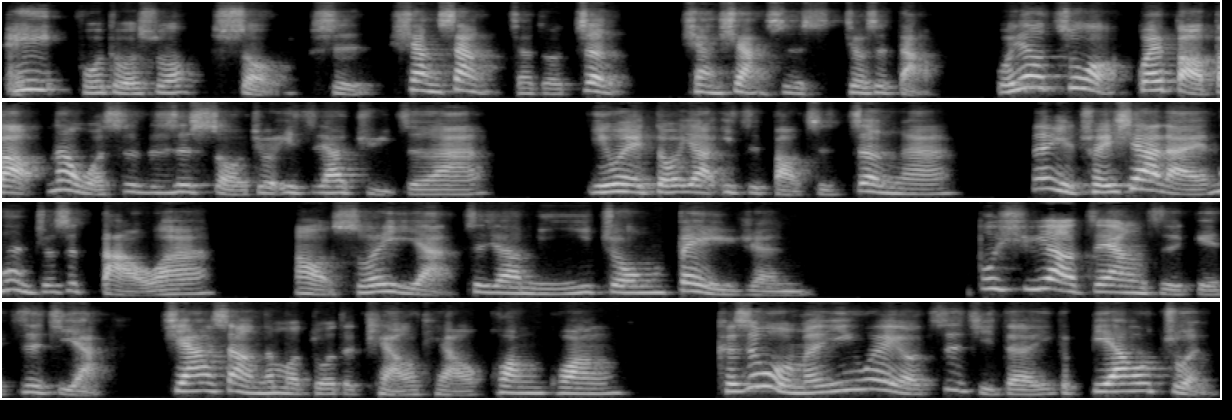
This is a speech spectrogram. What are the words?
诶，佛陀说手是向上叫做正，向下是就是倒。我要做乖宝宝，那我是不是手就一直要举着啊？因为都要一直保持正啊。那你垂下来，那你就是倒啊。哦，所以呀、啊，这叫迷中悖人，不需要这样子给自己啊加上那么多的条条框框。可是我们因为有自己的一个标准，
